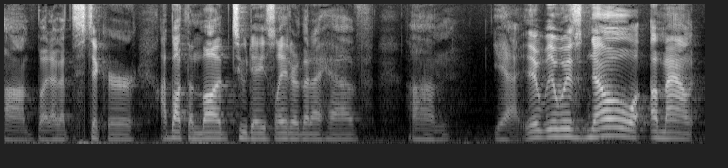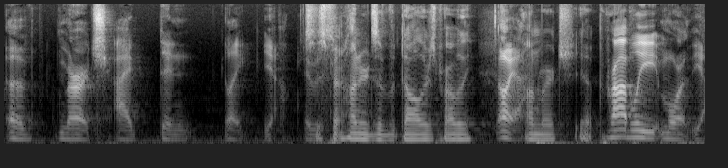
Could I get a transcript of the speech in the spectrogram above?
Um, but I got the sticker. I bought the mug two days later that I have. Um, yeah, there, there was no amount of merch I didn't like. Yeah, it You was. spent hundreds of dollars probably Oh yeah, on merch. Yep. probably more. Yeah,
